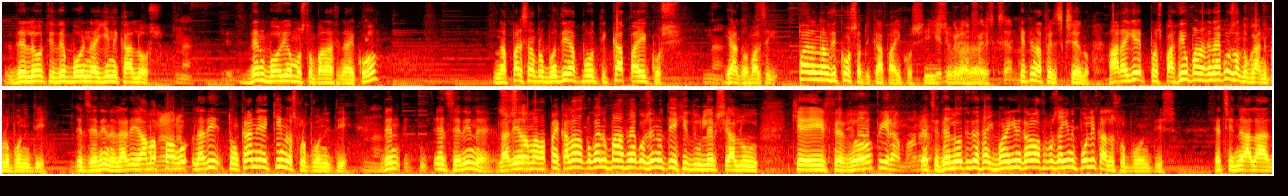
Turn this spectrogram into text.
Δεν λέω ότι δεν μπορεί να γίνει καλός. ναι. Δεν μπορεί όμως τον Παναθηναϊκό να πάρεις έναν προπονητή από την K20. Ναι. Για να τον βάλεις εκεί. Πάρε έναν δικό σου από την K20. Γιατί πρέπει να φέρεις ξένο. Γιατί να φέρεις ξένο. Άρα γε- προσπαθεί ο Παναθηναϊκός να τον κάνει προπονητή. Έτσι δεν είναι. Δηλαδή, άμα Ναι, πάω, ναι. δηλαδή τον κάνει εκείνος προπονητή. Ναι. Δεν, έτσι δεν είναι. Δηλαδή, άμα θα πάει καλά, θα τον κάνει ο Παναθηναϊκός. Δεν είναι ότι έχει δουλέψει αλλού και ήρθε εδώ. ένα πείραμα, ναι. Έτσι, δεν λέω ότι δεν θα μπορεί να γίνει καλό άνθρωπος, να γίνει πολύ καλός προπονητής. Έτσι, ναι, αλλά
